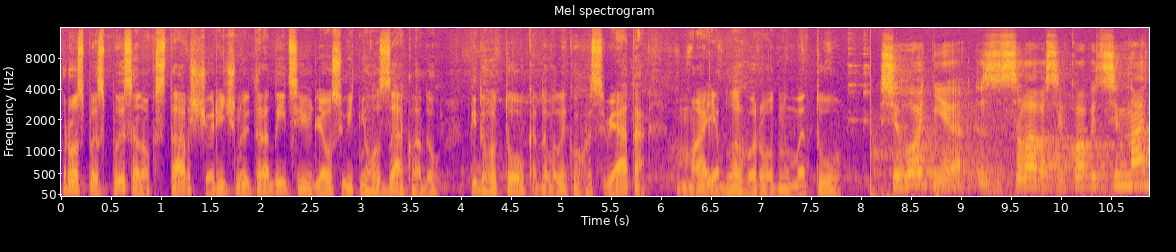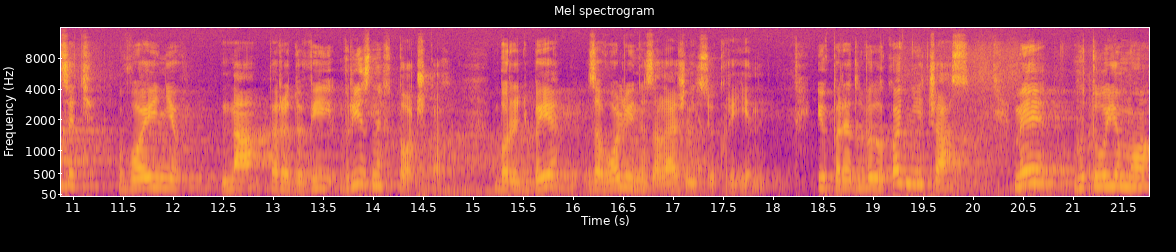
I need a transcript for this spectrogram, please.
Розпис писанок став щорічною традицією для освітнього закладу. Підготовка до великого свята має благородну мету. Сьогодні з села Васильковець 17 воїнів на передовій в різних точках боротьби за волю і незалежність України. І в передвеликодній час ми готуємо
